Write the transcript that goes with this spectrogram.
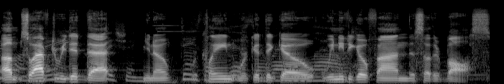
Um, so after we did that, you know, we're clean, we're good to go. We need to go find this other boss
